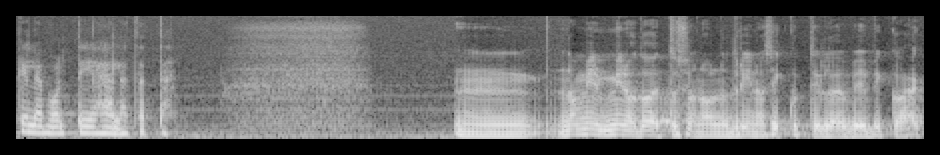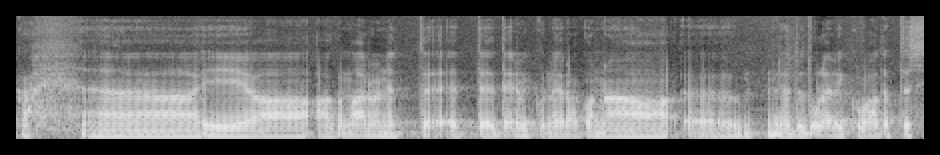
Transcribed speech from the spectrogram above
kelle poolt teie hääletate? Mm, no minu toetus on olnud Riina Sikkutile pikka aega. Äh, ja, aga ma arvan, et, et tervikuna erakonna äh, nii-öelda tulevikku vaadates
